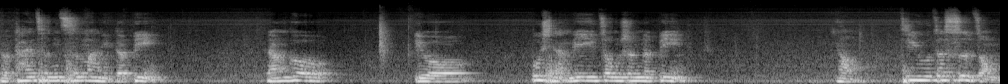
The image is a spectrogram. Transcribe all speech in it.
有贪嗔痴慢疑的病，然后有。不想利益众生的病，哦，几乎这四种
